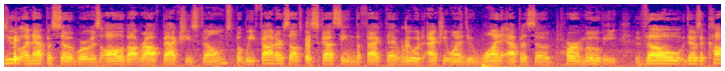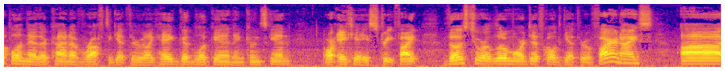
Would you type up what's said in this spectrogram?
do an episode where it was all about Ralph Bakshi's films, but we found ourselves discussing the fact that we would actually want to do one episode per movie. Though there's a couple in there that are kind of rough to get through, like Hey Good Looking and Coonskin, or AKA Street Fight. Those two are a little more difficult to get through. Fire and Ice uh,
